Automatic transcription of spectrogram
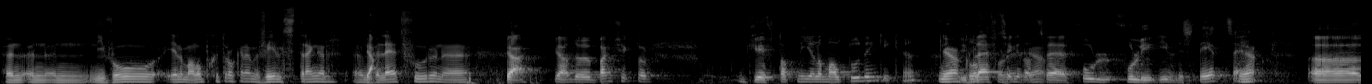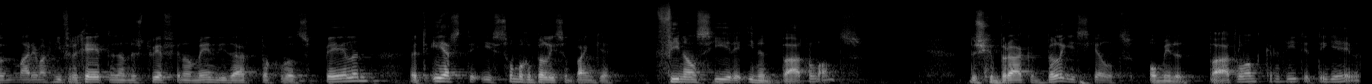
hun, hun, hun niveau helemaal opgetrokken hebben, veel strenger ja. beleid voeren. Uh, ja, ja, de banksector geeft dat niet helemaal toe, denk ik. Hè? Ja, klopt, blijft zeggen dat ja. zij full, fully geïnvesteerd zijn. Ja. Uh, maar je mag niet vergeten, er zijn dus twee fenomenen die daar toch wel spelen. Het eerste is, sommige Belgische banken financieren in het buitenland. Dus gebruiken Belgisch geld om in het buitenland kredieten te geven.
